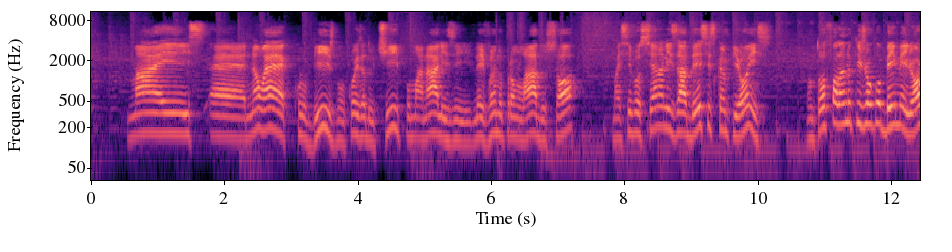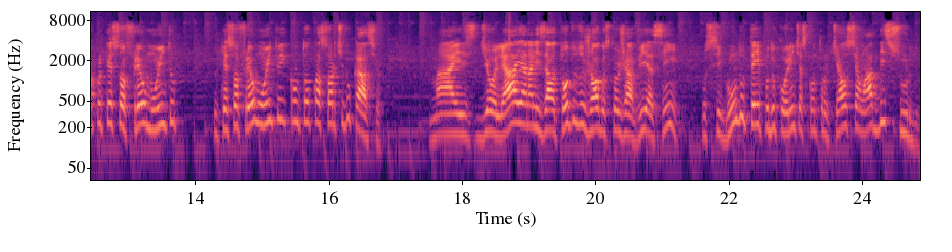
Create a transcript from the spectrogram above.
mas é, não é clubismo, coisa do tipo, uma análise levando para um lado só. Mas se você analisar desses campeões, não estou falando que jogou bem melhor porque sofreu muito, porque sofreu muito e contou com a sorte do Cássio. Mas de olhar e analisar todos os jogos que eu já vi assim, o segundo tempo do Corinthians contra o Chelsea é um absurdo.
